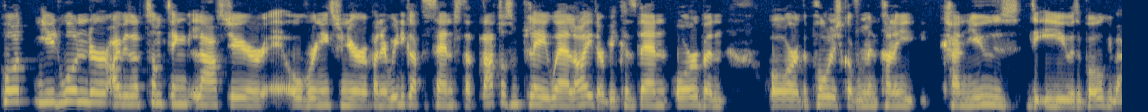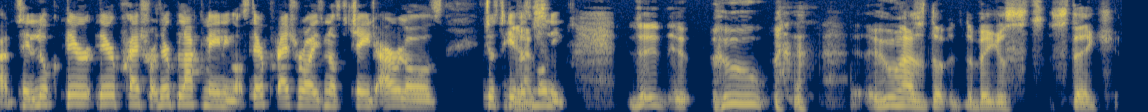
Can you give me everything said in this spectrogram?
But you'd wonder, I was at something last year uh, over in Eastern Europe and I really got the sense that that doesn't play well either because then Orban or the Polish government kind of can use the EU as a bogeyman. Say, look, they're they're pressure, they're blackmailing us, they're pressurizing us to change our laws just to give yes. us money. The, who who has the the biggest stake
